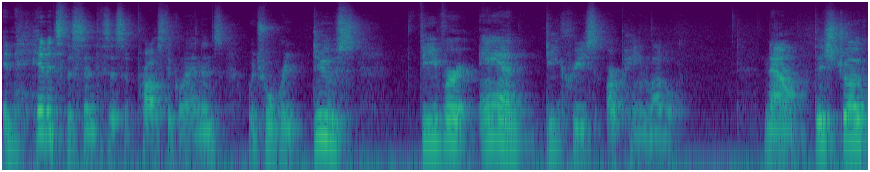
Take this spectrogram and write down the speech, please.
inhibits the synthesis of prostaglandins, which will reduce fever and decrease our pain level. Now, this drug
